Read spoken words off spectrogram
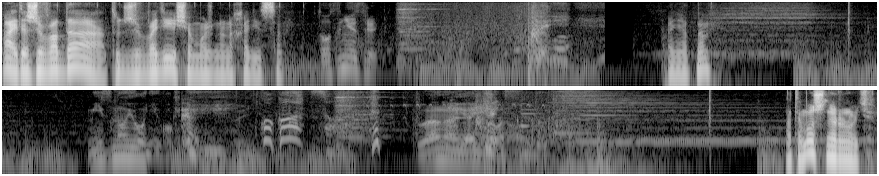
А, это же вода. Тут же в воде еще можно находиться. Понятно. А ты можешь нырнуть?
